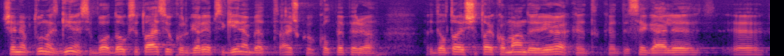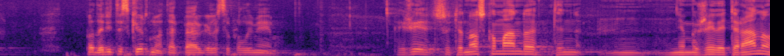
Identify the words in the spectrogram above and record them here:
šiandien Neptūnas gynėsi, buvo daug situacijų, kur gerai apsigynė, bet aišku, kol Peperio Dėl to šitoj komandoje ir yra, kad, kad jisai gali e, padaryti skirtumą tarp pergalės ir pralaimėjimo. Žiūrėjau, Sutinos komanda, ten mm, nemažai veteranų.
